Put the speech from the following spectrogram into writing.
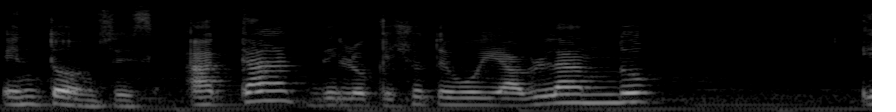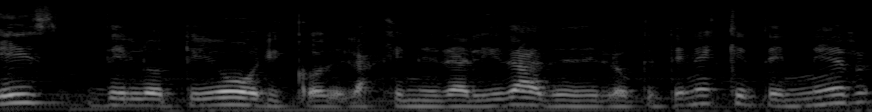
Entonces, acá de lo que yo te voy hablando es de lo teórico, de las generalidades, de lo que tenés que tener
